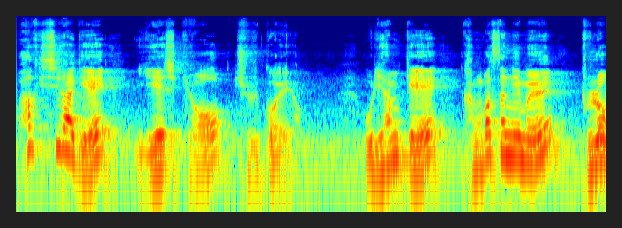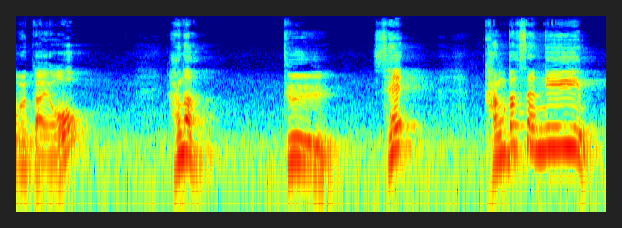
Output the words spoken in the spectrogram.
확실하게 이해시켜 줄 거예요. 우리 함께 강 박사님을 불러볼까요? 하나, 둘, 셋. 강 박사님!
